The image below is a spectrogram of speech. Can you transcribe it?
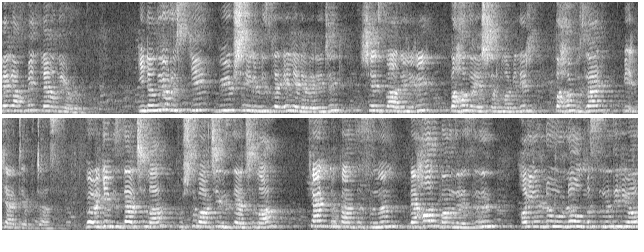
ve rahmetle anıyorum. İnanıyoruz ki büyük şehrimizle el ele verecek şehzadeleri daha da yaşanılabilir, daha güzel bir kent yapacağız. Bölgemizde açılan, Kuşlu Bahçemizde açılan kent lokantasının ve halk mandırasının hayırlı uğurlu olmasını diliyor.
